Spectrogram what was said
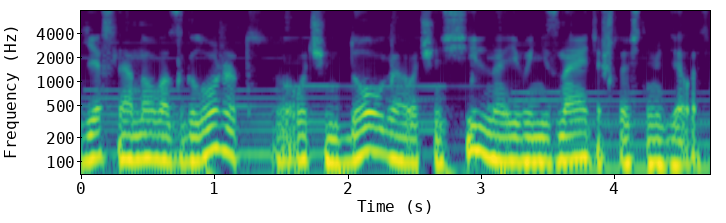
если оно вас гложет очень долго, очень сильно, и вы не знаете, что с ним делать.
